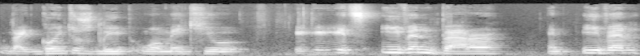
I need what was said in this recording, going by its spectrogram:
like going to sleep will make you it's even better and even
